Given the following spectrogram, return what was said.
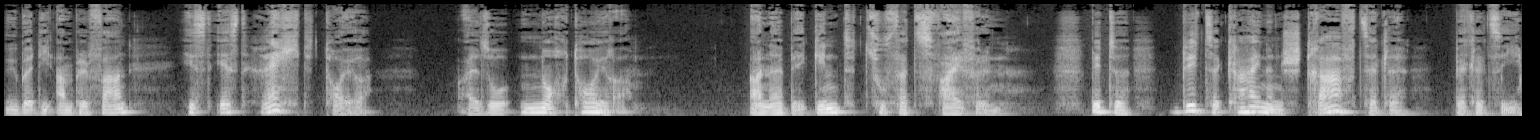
über die Ampel fahren ist erst recht teuer, also noch teurer. Anne beginnt zu verzweifeln. Bitte, Bitte keinen Strafzettel, bettelt sie.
